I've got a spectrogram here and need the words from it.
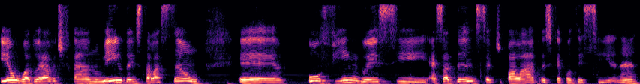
Eu adorava de ficar no meio da instalação, é, ouvindo esse, essa dança de palavras que acontecia, né?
